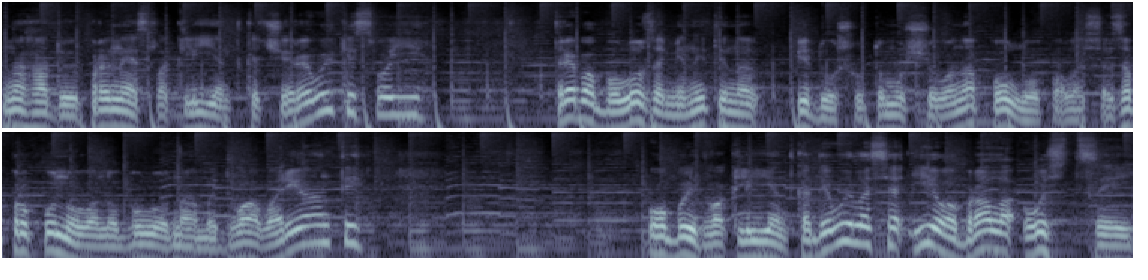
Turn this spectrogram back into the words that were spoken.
Нагадую, принесла клієнтка черевики свої. Треба було замінити на підошву, тому що вона полопалася. Запропоновано було нами два варіанти. Обидва клієнтка дивилася і обрала ось цей.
